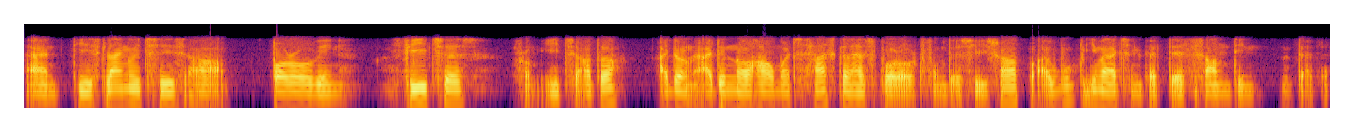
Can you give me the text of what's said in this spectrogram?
And these languages are borrowing features from each other. I don't I don't know how much Haskell has borrowed from the C Sharp. I would imagine that there's something that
